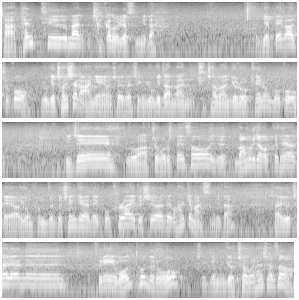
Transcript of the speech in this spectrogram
자 텐트만 잠깐 올렸습니다. 이제 빼가지고 요게 전시차가 아니에요. 저희가 지금 여기다만 주차만 요렇게 해놓은 거고 이제 요 앞쪽으로 빼서 이제 마무리 작업들 해야 돼요. 용품들도 챙겨야 되고 플라이도 씌워야 되고 할 게 많습니다. 자요 차량은 그레이 원톤으로 지금 요청을 하셔서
